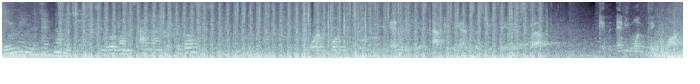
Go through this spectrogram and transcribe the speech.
Do you mean the technologists who were once allied with the Vulgus? More importantly, the enemy is after the Ancestors' data as well. Can anyone think why?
